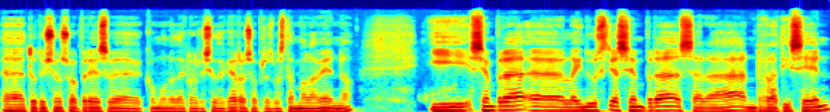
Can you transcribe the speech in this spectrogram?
eh, tot això s'ho ha pres eh, com una declaració de guerra, s'ho ha pres bastant malament, no? I sempre, eh, la indústria sempre serà reticent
